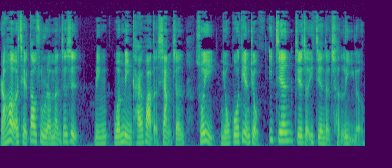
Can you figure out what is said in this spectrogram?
然后而且告诉人们这是。明文明开化的象征，所以牛锅店就一间接着一间的成立了。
